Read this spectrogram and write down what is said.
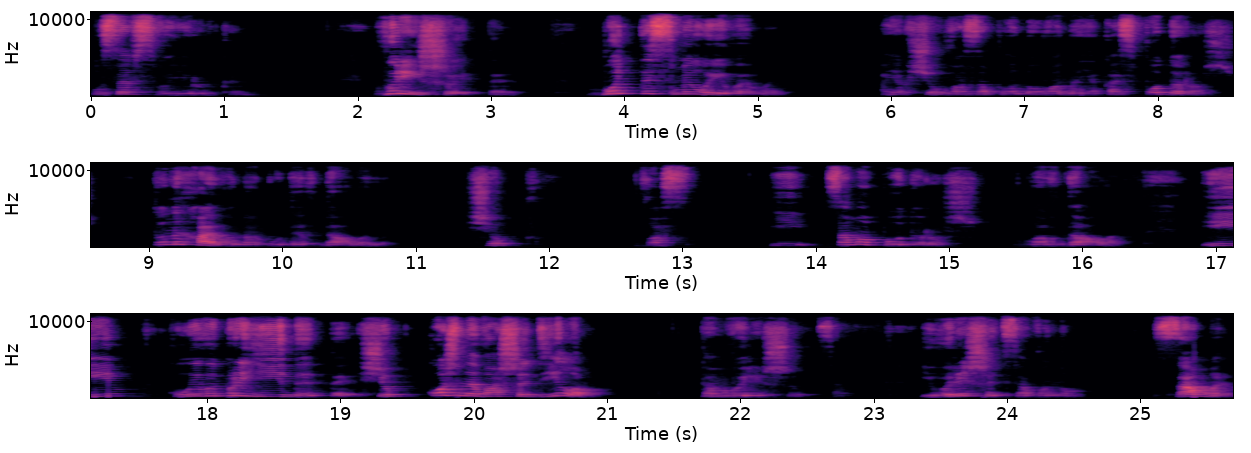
усе в свої руки. Вирішуйте, будьте сміливими. А якщо у вас запланована якась подорож, то нехай вона буде вдалою, щоб у вас і сама подорож була вдала. І коли ви приїдете, щоб кожне ваше діло там вирішиться. І вирішиться воно саме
